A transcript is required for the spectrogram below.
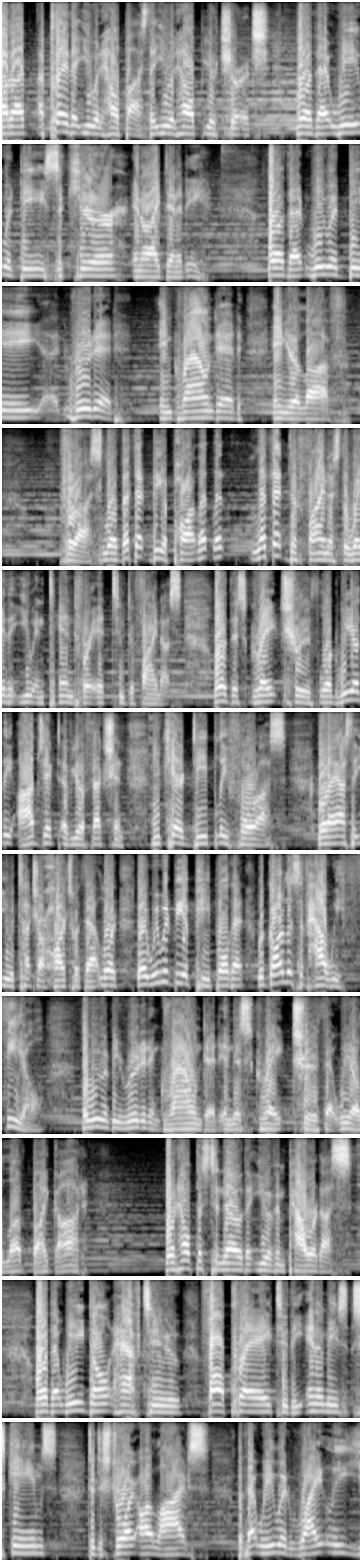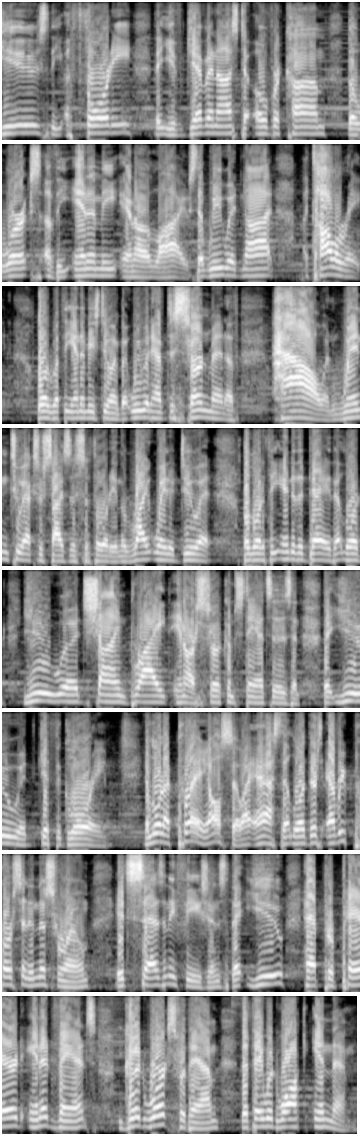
Father, I, I pray that you would help us, that you would help your church. Lord, that we would be secure in our identity. Lord, that we would be uh, rooted and grounded in your love for us. Lord, let that be a part. Let, let, let that define us the way that you intend for it to define us. Lord, this great truth. Lord, we are the object of your affection. You care deeply for us. Lord, I ask that you would touch our hearts with that. Lord, that we would be a people that, regardless of how we feel, that we would be rooted and grounded in this great truth that we are loved by God. Lord, help us to know that you have empowered us. Lord, that we don't have to fall prey to the enemy's schemes to destroy our lives but that we would rightly use the authority that you've given us to overcome the works of the enemy in our lives. That we would not tolerate, Lord, what the enemy's doing, but we would have discernment of how and when to exercise this authority and the right way to do it. But Lord, at the end of the day, that Lord, you would shine bright in our circumstances and that you would get the glory. And Lord, I pray also, I ask that, Lord, there's every person in this room, it says in Ephesians, that you have prepared in advance good works for them, that they would walk in them.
